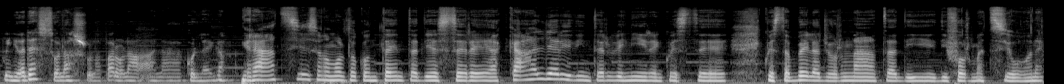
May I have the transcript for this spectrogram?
Quindi adesso lascio la parola alla collega. Grazie, sono molto contenta di essere a Cagliari di intervenire in queste, questa bella giornata di, di formazione.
